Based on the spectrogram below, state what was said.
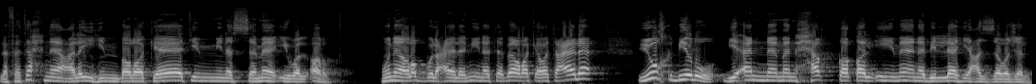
لفتحنا عليهم بركات من السماء والأرض هنا رب العالمين تبارك وتعالى يخبر بأن من حقق الإيمان بالله عز وجل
